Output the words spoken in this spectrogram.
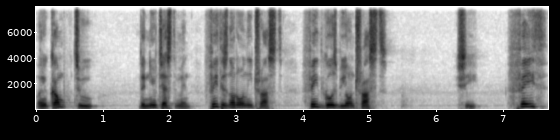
when you come to the New Testament, faith is not only trust, faith goes beyond trust. You see, faith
